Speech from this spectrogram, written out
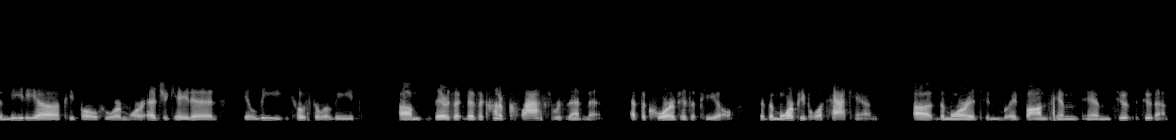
the media, people who are more educated, elite, coastal elites. Um, there's a there's a kind of class resentment at the core of his appeal. That the more people attack him, uh, the more it it bonds him him to to them,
